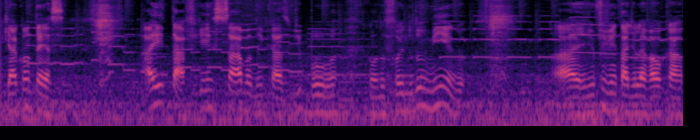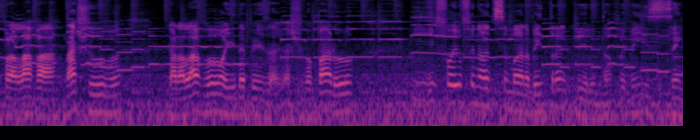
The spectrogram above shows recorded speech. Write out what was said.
o que acontece? Aí tá, fiquei sábado em casa de boa. Quando foi no domingo, aí eu fui inventar de levar o carro para lavar na chuva. O cara lavou, aí depois a, chuva parou. E foi um final de semana bem tranquilo, então foi bem zen.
